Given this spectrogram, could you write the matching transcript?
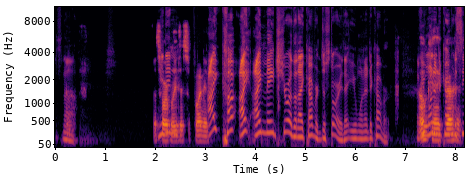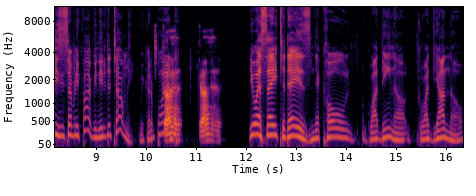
it's not. That's You horribly disappointing. I I I made sure that I covered the story that you wanted to cover. If you wanted to cover the CZ75, you needed to tell me. We could have planned. Go it. ahead. Go ahead. USA Today's Nicole Guadino Guadiano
